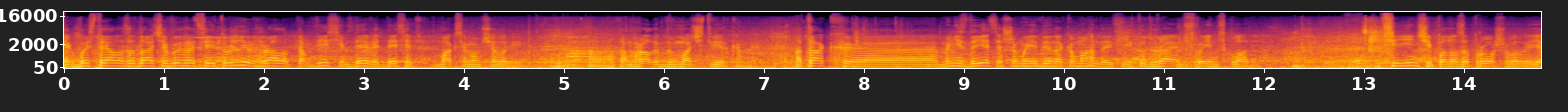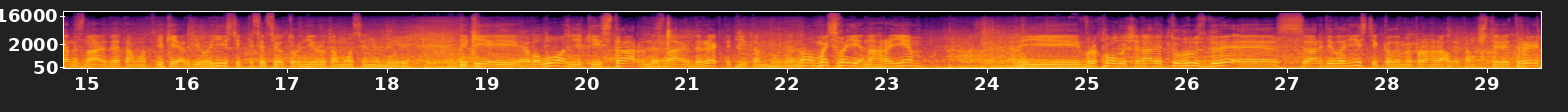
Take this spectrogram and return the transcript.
Якби стояла задача виграти цей турнір, грало б там 8, 9, 10 максимум чоловік. Там грали б двома четвірками. А так е, мені здається, що ми єдина команда, яка тут граємо своїм складом. Всі інші поназапрошували. Я не знаю, де там, от, який ардіологістик після цього турніру там осінню буде, який Авалон, який Стар, не знаю, Директ, який там буде. Ну, ми своє награємо. І враховуючи навіть ту гру з, е, з Ардіологістик, коли ми програли там 4-3,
